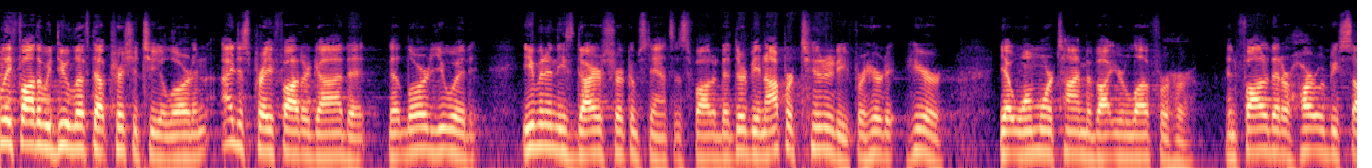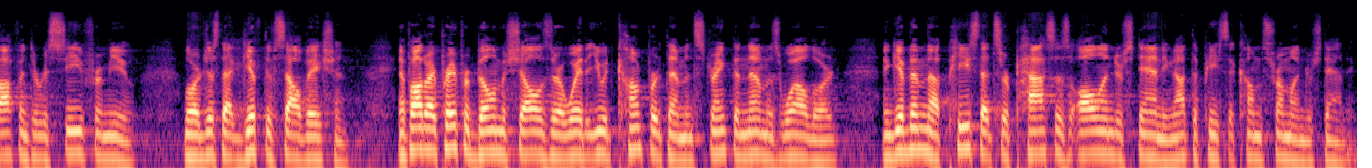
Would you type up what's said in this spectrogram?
Heavenly Father, we do lift up Tricia to you, Lord, and I just pray, Father God, that, that Lord, you would, even in these dire circumstances, Father, that there'd be an opportunity for her to hear yet one more time about your love for her. And Father, that her heart would be softened to receive from you, Lord, just that gift of salvation. And Father, I pray for Bill and Michelle as they're away that you would comfort them and strengthen them as well, Lord, and give them the peace that surpasses all understanding, not the peace that comes from understanding.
